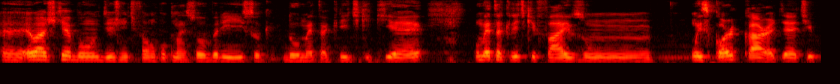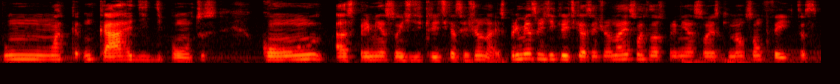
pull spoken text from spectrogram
É, eu acho que é bom de a gente falar um pouco mais sobre isso do Metacritic, que é o Metacritic faz um, um scorecard, é tipo um, um card de pontos com as premiações de críticas regionais. Premiações de críticas regionais são aquelas premiações que não são feitas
